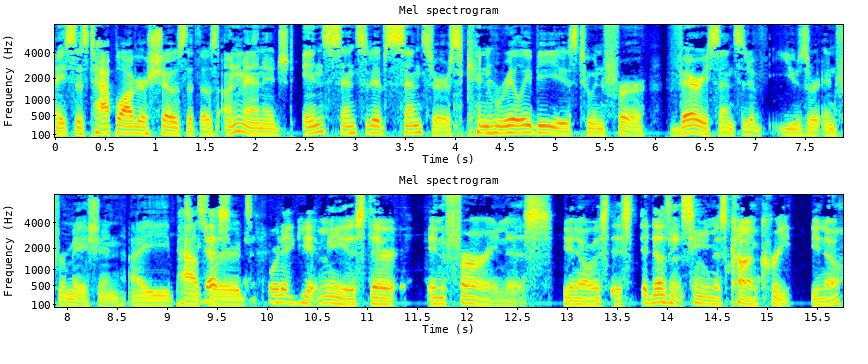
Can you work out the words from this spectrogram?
And he says TapLogger shows that those unmanaged, insensitive sensors can really be used to infer very sensitive user information, i.e., That's, passwords. that's where they get me is they're inferring this. You know, it's, it's it doesn't seem as concrete. You know.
